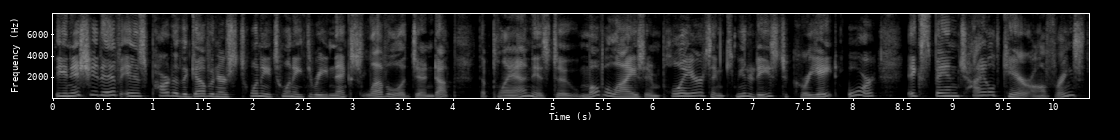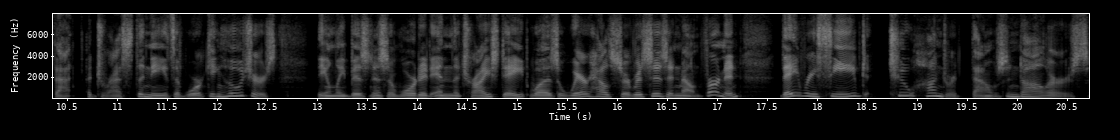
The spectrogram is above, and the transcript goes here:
The initiative is part of the governor's 2023 Next Level agenda. The plan is to mobilize employers and communities to create or expand child care offerings that address the needs of working Hoosiers. The only business awarded in the tri state was Warehouse Services in Mount Vernon. They received $200,000.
